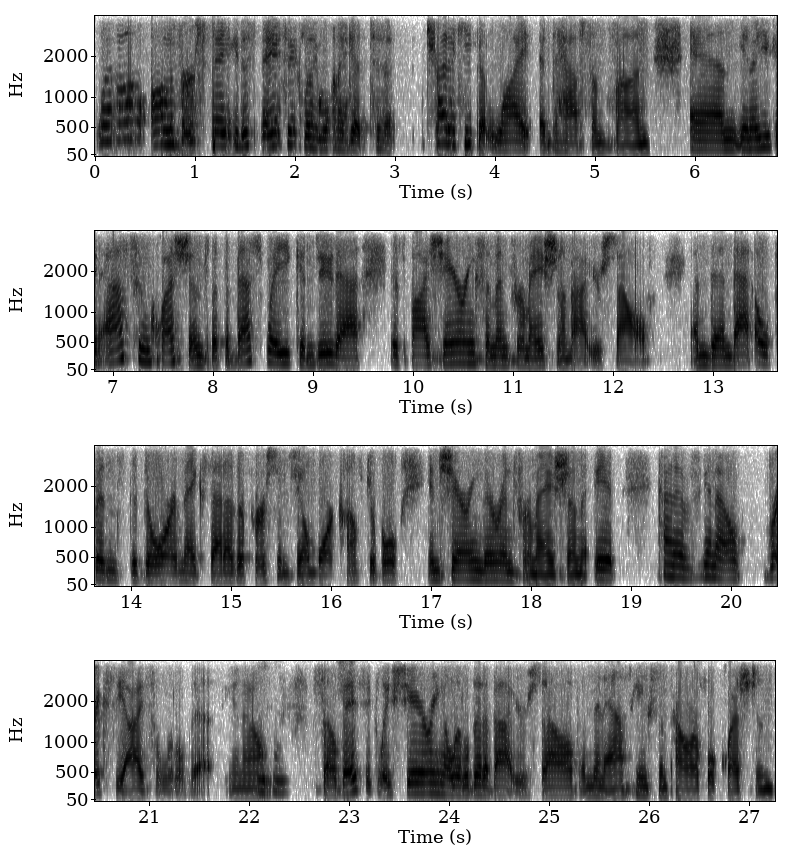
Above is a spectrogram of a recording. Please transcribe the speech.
Well, on the first date, you just basically want to get to try to keep it light and to have some fun. And, you know, you can ask some questions, but the best way you can do that is by sharing some information about yourself. And then that opens the door and makes that other person feel more comfortable in sharing their information. It kind of, you know, breaks the ice a little bit, you know? Mm-hmm. So basically sharing a little bit about yourself and then asking some powerful questions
